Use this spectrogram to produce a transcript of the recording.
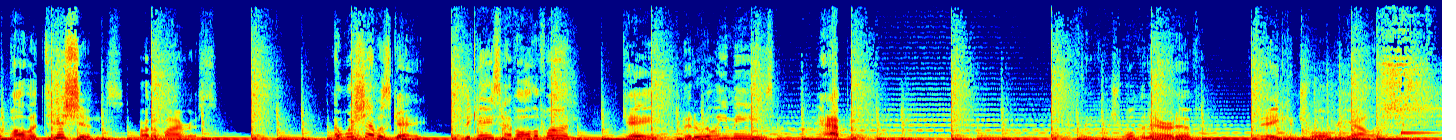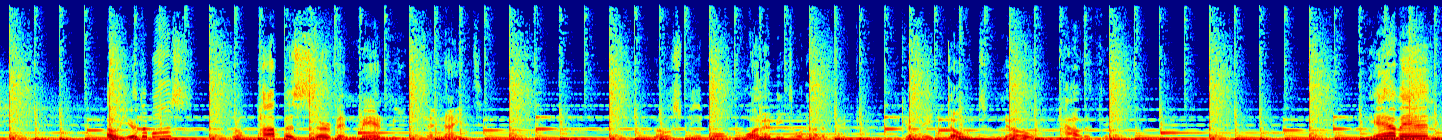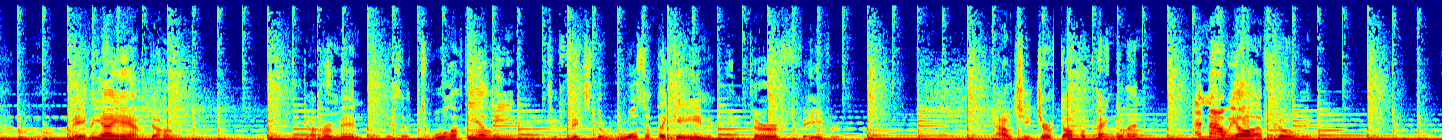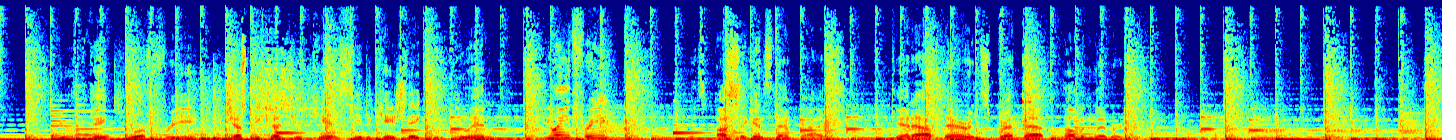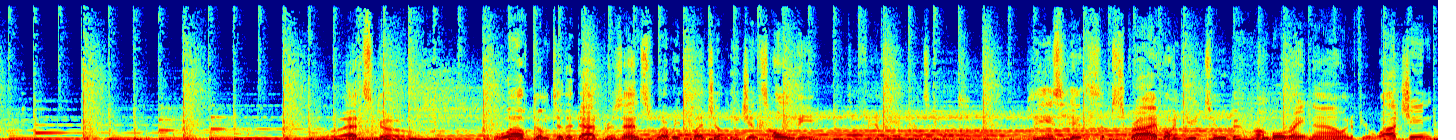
The politicians are the virus. I wish I was gay. The gays have all the fun. Gay literally means happy. If they control the narrative, they control reality. Oh, you're the boss? Well, Papa's serving man meat tonight. Most people want to be told how to think because they don't know how to think. Yeah, man. Maybe I am dumb. Government is a tool of the elite to fix the rules of the game in their favor. Fauci jerked off a pangolin, and now we all have COVID. You think you're free just because you can't see the cage they keep you in? You ain't free. It's us against them, guys. Get out there and spread that love and liberty. Let's go. Welcome to the Dad Presents, where we pledge allegiance only to family and principles. Please hit subscribe on YouTube and Rumble right now. And if you're watching,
